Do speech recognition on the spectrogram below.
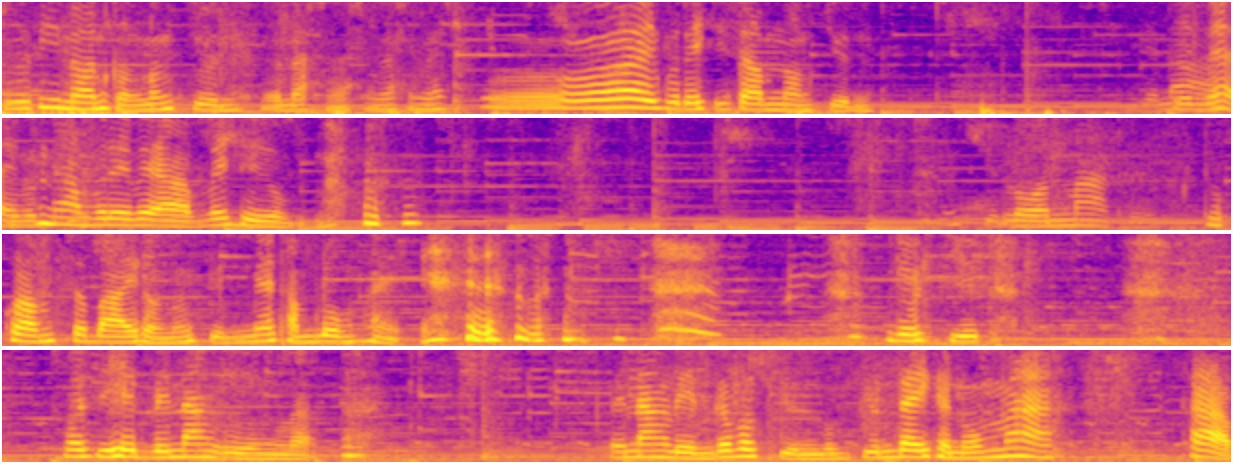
ดูที่นอนของน้องจุนเห็นไหมเห็นไหมเห็นไหมโอ้ยผู้ใดสิซ้ำน้องจุนเห็นไหมให้แบบน้ำไม่ได้ไปอาบไว้ดื่มร้อนมากเลยดูความสบายของน้องจุนแม่ทำลมให้ดูจิตว่าสิเฮ็ดไปนั่งเองล่ะ ไปนั่งเล่นก็บอกจุนบอกจุนได้ขนมมาขาบ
